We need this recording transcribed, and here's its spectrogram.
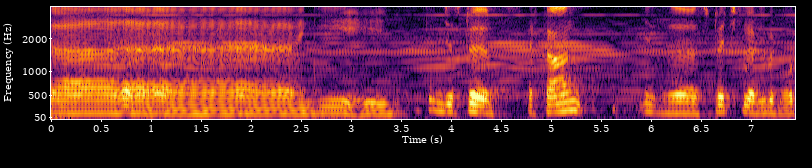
कांगी just uh, that kang is uh, stretched a little bit more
